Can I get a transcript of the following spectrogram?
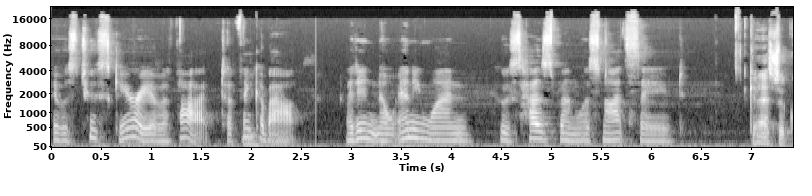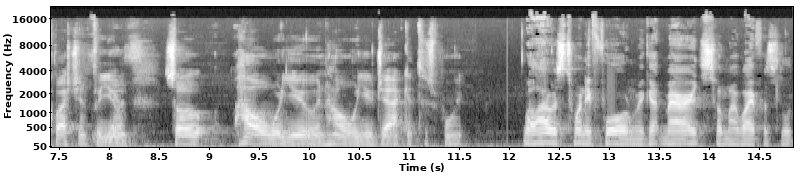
it was too scary of a thought to think about. I didn't know anyone whose husband was not saved. Can I ask a question for you? Yes. So, how old were you, and how old were you, Jack, at this point? Well, I was 24 when we got married, so my wife was a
